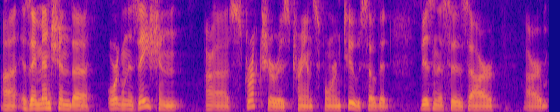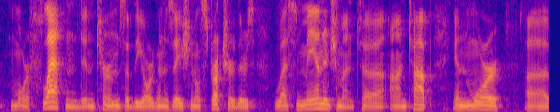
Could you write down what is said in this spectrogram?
Uh, as I mentioned, the organization uh, structure is transformed too, so that businesses are are more flattened in terms of the organizational structure. There's less management uh, on top and more uh,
